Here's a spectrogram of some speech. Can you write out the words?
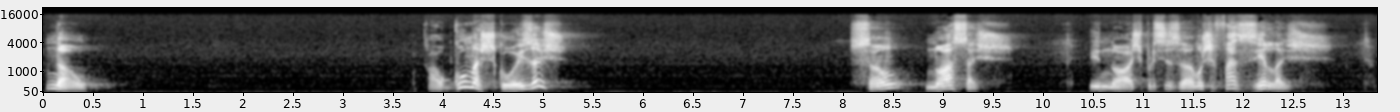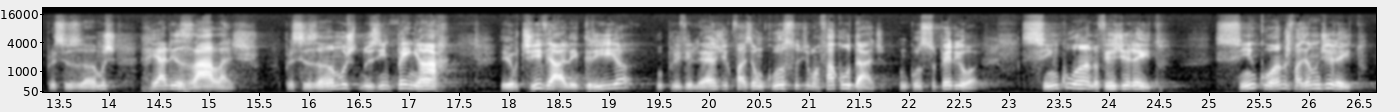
Não. Algumas coisas são nossas e nós precisamos fazê-las, precisamos realizá-las, precisamos nos empenhar. Eu tive a alegria, o privilégio de fazer um curso de uma faculdade, um curso superior. Cinco anos, eu fiz direito. Cinco anos fazendo direito.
